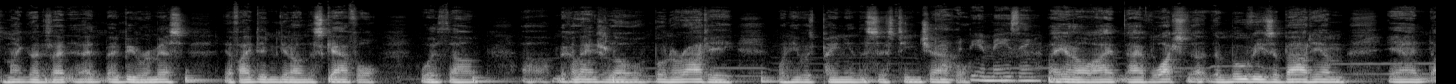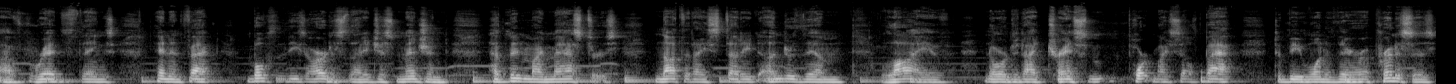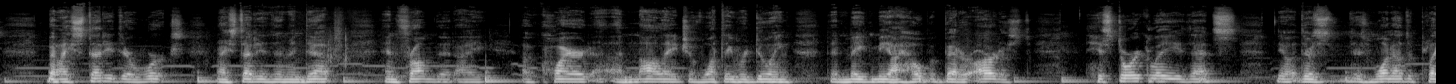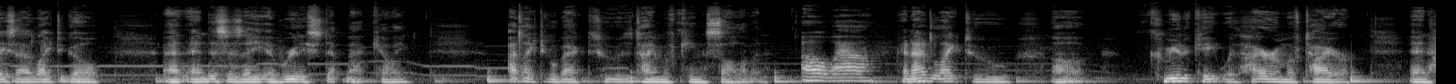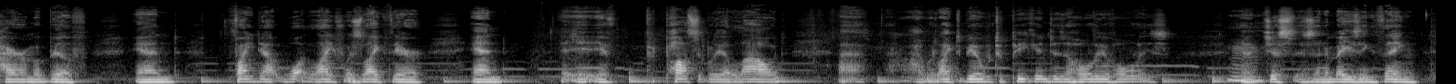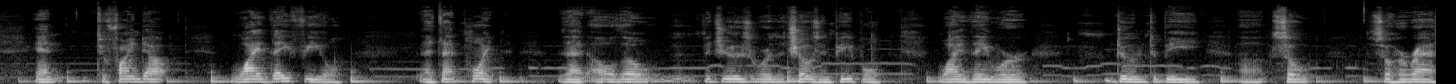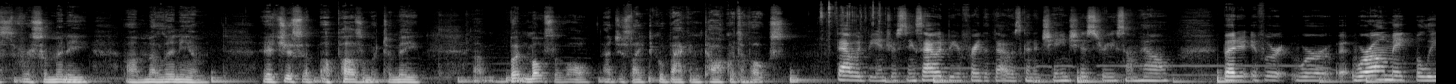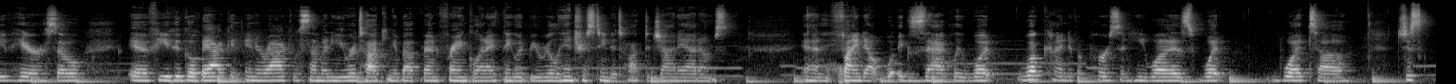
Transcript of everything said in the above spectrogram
my goodness, I'd, I'd, I'd be remiss if I didn't get on the scaffold with um, uh, Michelangelo Buonarroti when he was painting the Sistine Chapel. That would be amazing. I- you know, I, I've watched the, the movies about him and I've read things. And in fact, both of these artists that I just mentioned have been my masters. Not that I studied under them live, nor did I transport myself back to be one of their apprentices, but I studied their works. and I studied them in depth, and from that I acquired a knowledge of what they were doing that made me, I hope, a better artist historically that's you know there's there's one other place I'd like to go and and this is a, a really step back Kelly. I'd like to go back to the time of King Solomon. Oh wow. and I'd like to uh, communicate with Hiram of Tyre and Hiram Abiff and find out what life was like there and if possibly allowed uh, I would like to be able to peek into the Holy of Holies. It just is an amazing thing. And to find out why they feel at that point that although the Jews were the chosen people, why they were doomed to be uh, so so harassed for so many uh, millennium. It's just a, a puzzlement to me. Um, but most of all, I'd just like to go back and talk with the folks. That would be interesting. So I would be afraid that that was going to change history somehow. But if we're we're we're all make believe here, so if you could go back and interact with somebody, you were talking about Ben Franklin. I think it would be really interesting to talk to John Adams and find out what, exactly what what kind of a person he was. What what uh, just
